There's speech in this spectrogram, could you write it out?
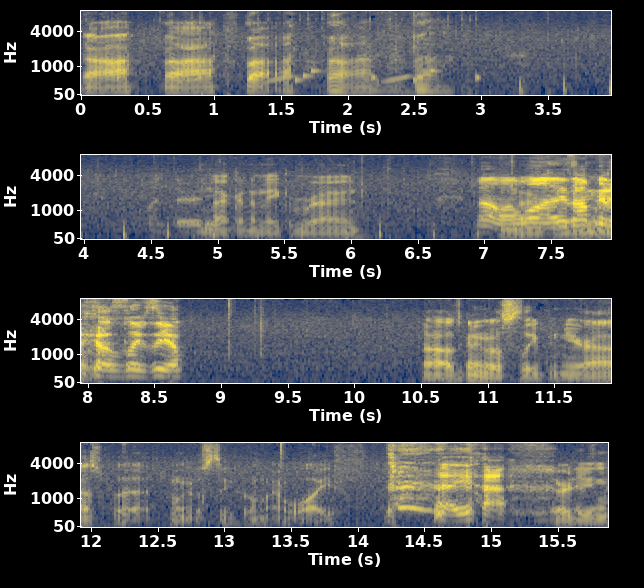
ah, ah, ah, ah, ah. I'm not gonna make him ride. Oh, well, not well, gonna I'm gonna go sleep. See ya. Uh, I was gonna go sleep in your ass, but I'm gonna go sleep with my wife. yeah. Already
